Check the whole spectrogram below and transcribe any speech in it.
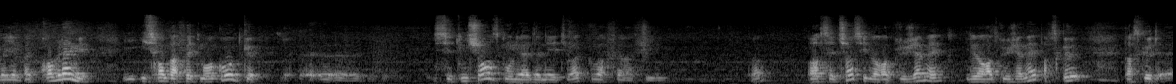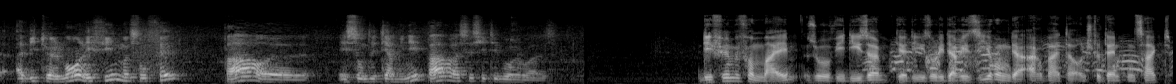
Il n'y a pas de problème. Il, se rend parfaitement compte que euh, c'est une chance qu'on lui a donnée, tu vois, de pouvoir faire un film. Or, cette chance, il n'aura plus jamais. Il n'aura plus jamais parce que, parce que habituellement, les films sont faits par euh, et sont déterminés par la société bourgeoise. Die Filme vom Mai, so wie dieser, der die Solidarisierung der Arbeiter und Studenten zeigt,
